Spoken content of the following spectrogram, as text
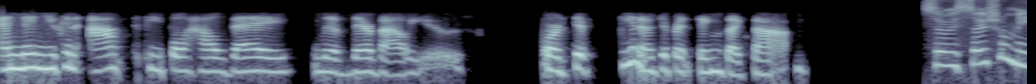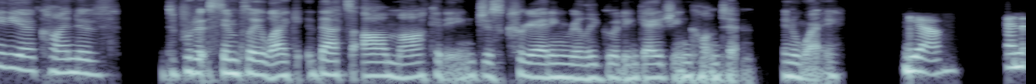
And then you can ask people how they live their values or, you know, different things like that. So is social media kind of, to put it simply, like that's our marketing, just creating really good, engaging content in a way? Yeah. And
